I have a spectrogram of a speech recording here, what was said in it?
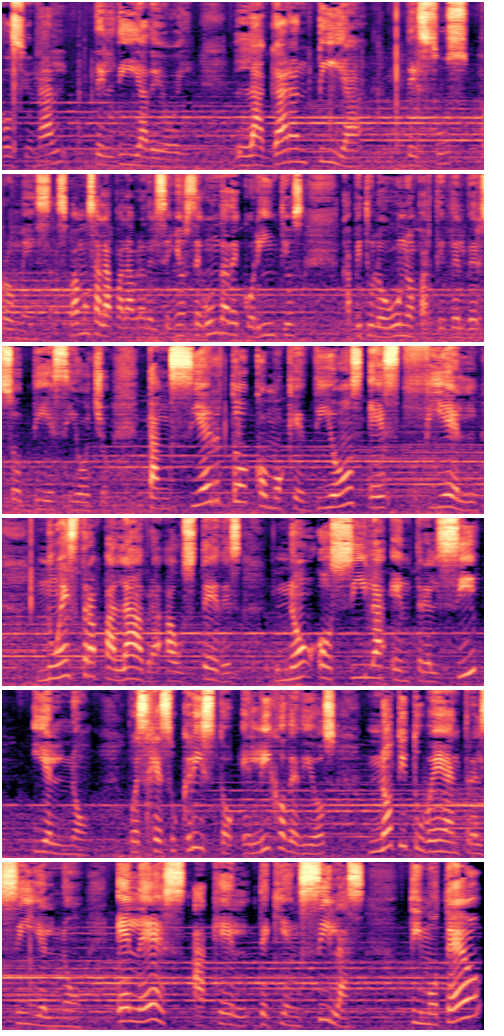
Devocional del día de hoy. La garantía de sus promesas. Vamos a la palabra del Señor, segunda de Corintios, capítulo 1, a partir del verso 18. Tan cierto como que Dios es fiel, nuestra palabra a ustedes no oscila entre el sí y el no. Pues Jesucristo, el Hijo de Dios, no titubea entre el sí y el no. Él es aquel de quien Silas Timoteo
